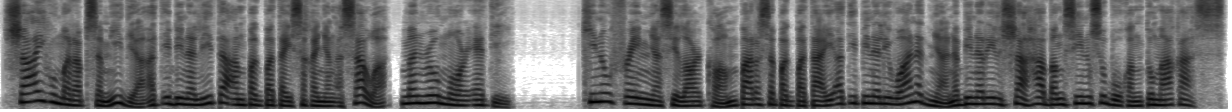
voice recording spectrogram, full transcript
Siya ay humarap sa media at ibinalita ang pagpatay sa kanyang asawa, Monroe Moretti. Kino-frame niya si Larcom para sa pagpatay at ipinaliwanag niya na binaril siya habang sinusubukang tumakas.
